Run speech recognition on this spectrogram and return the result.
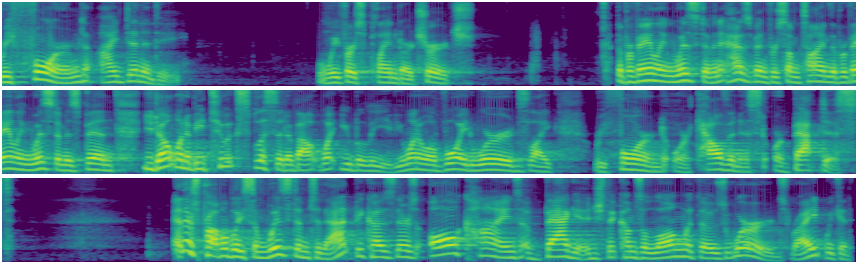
reformed identity. When we first planted our church, the prevailing wisdom, and it has been for some time, the prevailing wisdom has been you don't want to be too explicit about what you believe. You want to avoid words like reformed or Calvinist or Baptist. And there's probably some wisdom to that because there's all kinds of baggage that comes along with those words, right? We could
